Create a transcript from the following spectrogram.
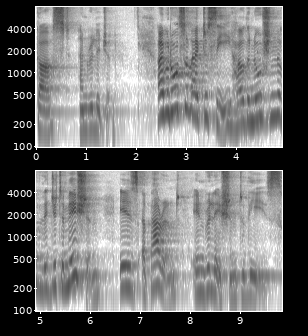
caste, and religion. I would also like to see how the notion of legitimation is apparent in relation to these.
